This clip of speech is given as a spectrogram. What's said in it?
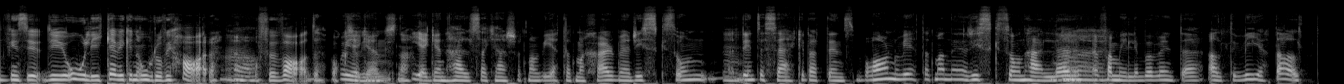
det, finns ju, det är ju olika vilken oro vi har och för vad också Och egen, egen hälsa kanske, att man vet att man själv är en riskzon. Det är inte säkert att ens barn vet att man är en riskzon heller. Familjen behöver inte alltid veta allt.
